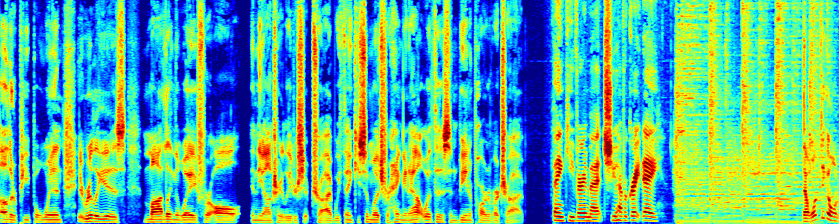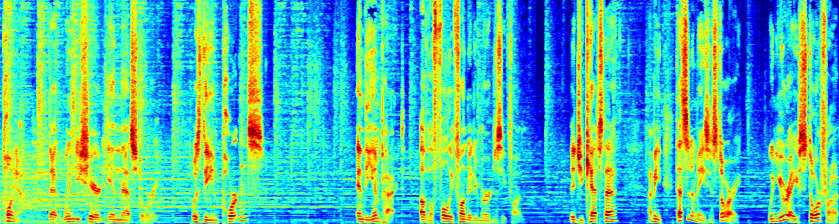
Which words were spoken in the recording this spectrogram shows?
other people win. It really is modeling the way for all in the EntreLeadership Tribe. We thank you so much for hanging out with us and being a part of our tribe. Thank you very much. You have a great day. Now, one thing I want to point out that Wendy shared in that story was the importance and the impact of a fully funded emergency fund. Did you catch that? I mean, that's an amazing story. When you're a storefront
